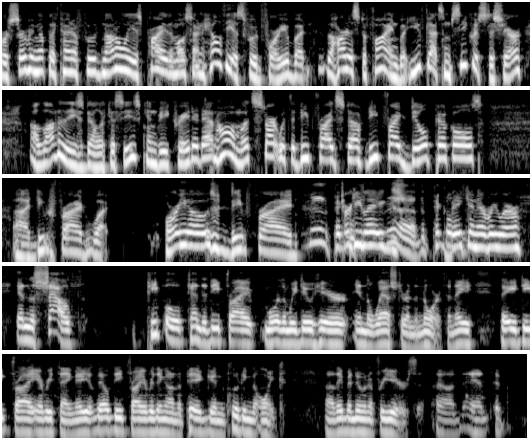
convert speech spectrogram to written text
for serving up the kind of food not only is probably the most unhealthiest food for you, but the hardest to find, but you've got some secrets to share. A lot of these delicacies can be created at home. Let's start with the deep fried stuff. Deep fried dill pickles, uh, deep fried what? Oreos, deep fried Yeah, pickles- turkey legs, Yeah, the pickles. bacon everywhere. In the South, people tend to deep fry more than we do here in the West or in the North, and they they deep fry everything. They they'll deep fry everything on the pig, including the oink. Uh, they've been doing it for years, uh, and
